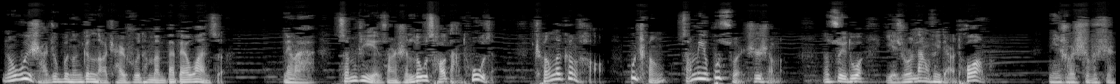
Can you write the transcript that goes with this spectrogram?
那为啥就不能跟老柴叔他们掰掰腕子？另外，咱们这也算是搂草打兔子，成了更好，不成咱们也不损失什么，那最多也就是浪费点唾沫，您说是不是？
